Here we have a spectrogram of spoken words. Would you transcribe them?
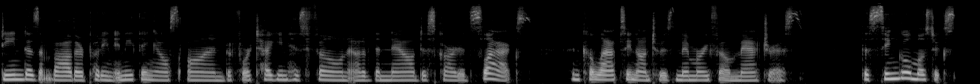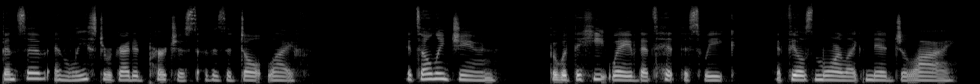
Dean doesn't bother putting anything else on before tugging his phone out of the now discarded slacks and collapsing onto his memory foam mattress, the single most expensive and least regretted purchase of his adult life. It's only June, but with the heat wave that's hit this week, it feels more like mid July.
